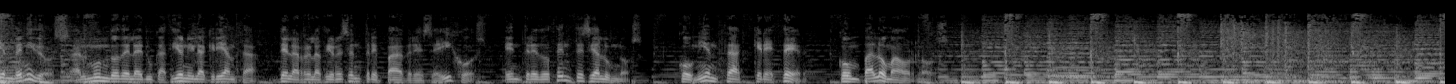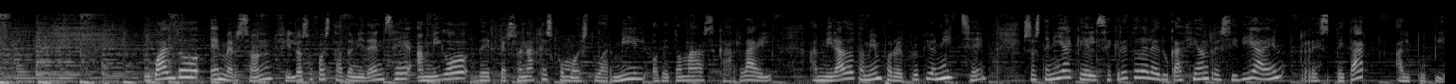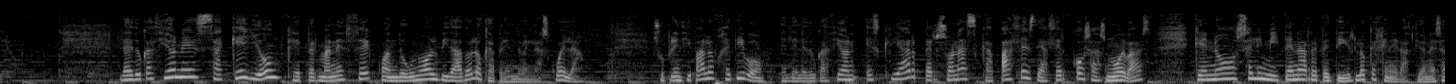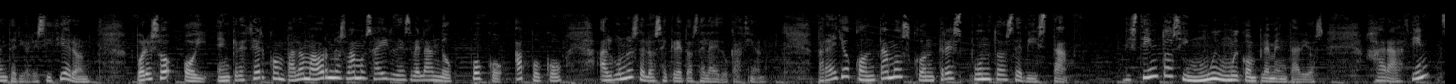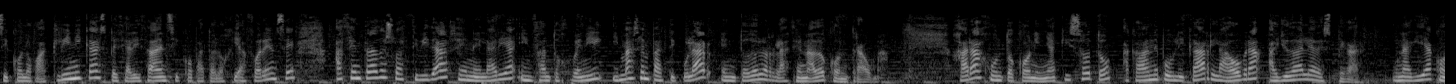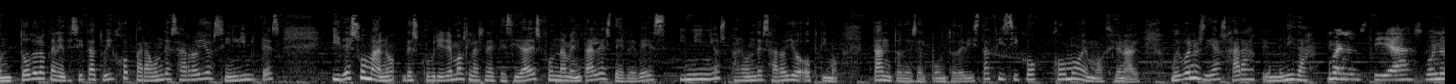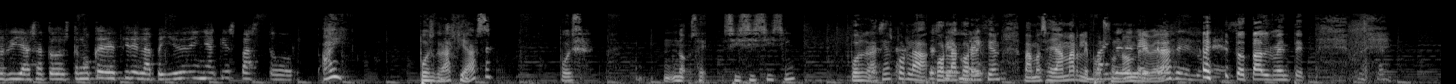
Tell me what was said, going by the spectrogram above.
Bienvenidos al mundo de la educación y la crianza, de las relaciones entre padres e hijos, entre docentes y alumnos. Comienza Crecer con Paloma Hornos. Waldo Emerson, filósofo estadounidense, amigo de personajes como Stuart Mill o de Thomas Carlyle, admirado también por el propio Nietzsche, sostenía que el secreto de la educación residía en respetar al pupilo. La educación es aquello que permanece cuando uno ha olvidado lo que aprendió en la escuela. Su principal objetivo, el de la educación, es criar personas capaces de hacer cosas nuevas que no se limiten a repetir lo que generaciones anteriores hicieron. Por eso hoy, en Crecer con Paloma Hornos, vamos a ir desvelando poco a poco algunos de los secretos de la educación. Para ello contamos con tres puntos de vista distintos y muy, muy complementarios. Jara Azim, psicóloga clínica especializada en psicopatología forense, ha centrado su actividad en el área infanto-juvenil y más en particular en todo lo relacionado con trauma. Jara, junto con Iñaki Soto, acaban de publicar la obra Ayúdale a despegar, una guía con todo lo que necesita tu hijo para un desarrollo sin límites y de su mano descubriremos las necesidades fundamentales de bebés y niños para un desarrollo óptimo, tanto desde el punto de vista físico como emocional. Muy buenos días, Jara, bienvenida. Buenos días, buenos días a todos. Tengo que decir, el apellido de Iñaki es Pastor. ¡Ay! Pues gracias. Pues no sé, sí, sí, sí, sí. Pues gracias por la, por la corrección. Vamos a llamarle por su nombre, ¿verdad? Totalmente.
